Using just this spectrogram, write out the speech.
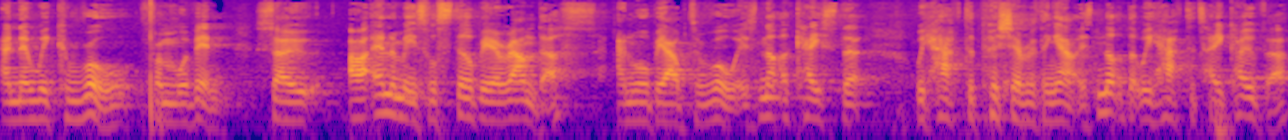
and then we can rule from within. So our enemies will still be around us and we'll be able to rule. It's not a case that we have to push everything out. It's not that we have to take over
